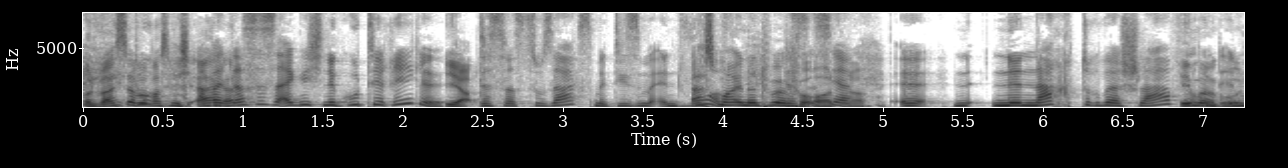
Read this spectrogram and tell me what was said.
Und weißt du aber, was mich Aber ärgert? das ist eigentlich eine gute Regel. Ja. Das, was du sagst mit diesem Entwurf. Erstmal in Das Entwürfeordner. ist ja äh, eine Nacht drüber schlafen Immer und in gut.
